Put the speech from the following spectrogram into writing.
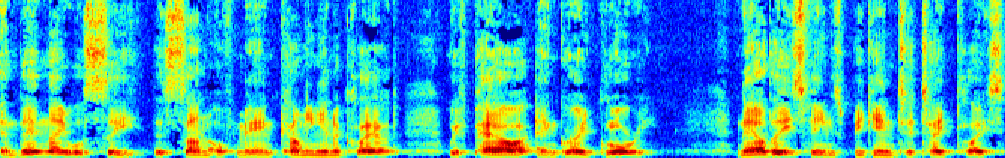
And then they will see the Son of Man coming in a cloud with power and great glory. Now these things begin to take place.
